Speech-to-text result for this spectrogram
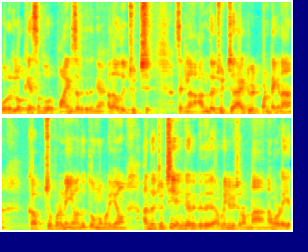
ஒரு லொக்கேஷன் ஒரு பாயிண்ட்ஸ் இருக்குதுங்க. அதாவது சுவிட்ச். சரிங்களா? அந்த சுவிட்சை ஆக்டிவேட் பண்ணிட்டீங்கன்னா கப் சுப்புன்னு நீங்கள் வந்து தூங்க முடியும். அந்த சுச்சி எங்கே இருக்குது அப்படின்னு சொல்லி சொன்னோம்னா நம்மளுடைய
